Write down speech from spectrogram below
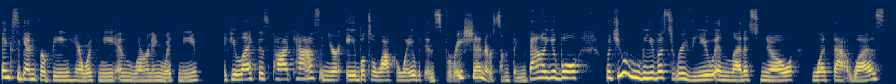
Thanks again for being here with me and learning with me. If you like this podcast and you're able to walk away with inspiration or something valuable, would you leave us a review and let us know what that was?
